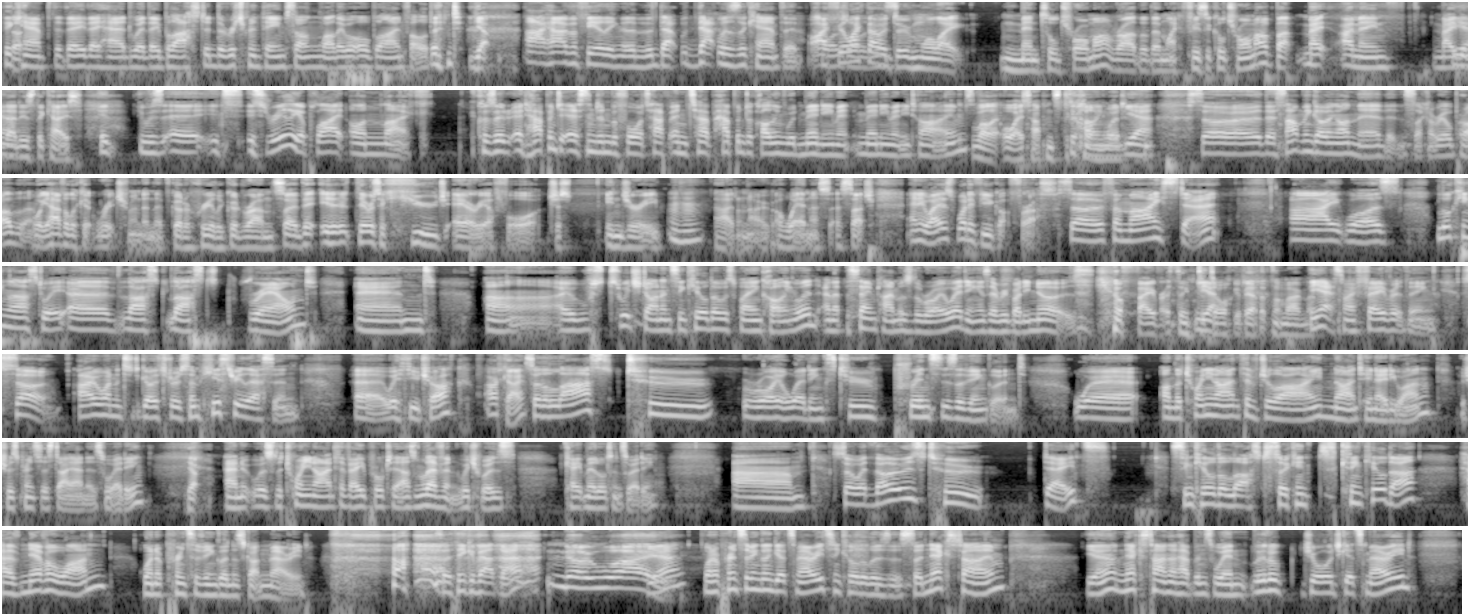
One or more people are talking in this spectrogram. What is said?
the, The- camp that they they had where they blasted the Richmond theme song while they were all blindfolded. Yep. I have a feeling that that that was the camp that. I feel like they would do more like mental trauma rather than like physical trauma, but may- I mean, maybe Yeah. that is the case. It it was uh, it's it's really a plight on like because it, it happened to Essendon before. It's happened it's hap- happened to Collingwood many many many many times. Well, it always happens to, To Collingwood. yeah. So there's something going on there that's like a real problem. Well, you have a look at Richmond, and they've got a really good run. So there, it, there is a huge area for just injury. Mm-hmm. I don't know awareness as such. Anyways, what have you got for us? So for my stat, I was looking last week, uh, last last round, and uh, I switched on, and St Kilda was playing Collingwood, and at the same time was the royal wedding, as everybody knows. Your favourite thing to Yeah. talk about at the moment? yes, my favorite thing. So I wanted to go through some history lesson uh, with you, Choc. Okay. So the last two royal weddings, two princes of England, were on the 29th of July 1981, which was Princess Diana's wedding, Yep. and it was the 29th of April 2011, which was Kate Middleton's wedding. Um, so at those two dates, St Kilda lost. So St Kilda have never won when a Prince of England has gotten married. so think about that. No way. Yeah. When a Prince of England gets married, St Kilda loses. So next time, yeah, next time that happens when little George gets married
